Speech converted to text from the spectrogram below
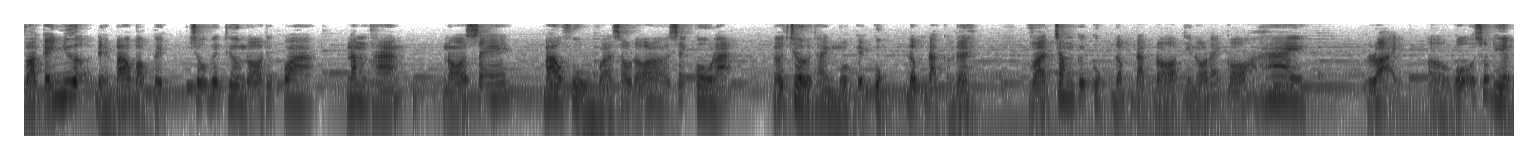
Và cái nhựa để bao bọc cái chỗ vết thương đó thì qua 5 tháng, nó sẽ bao phủ và sau đó là sẽ cô lại. Nó trở thành một cái cục đậm đặc ở đây. Và trong cái cục đậm đặc đó thì nó lại có hai loại ở gỗ xuất hiện.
